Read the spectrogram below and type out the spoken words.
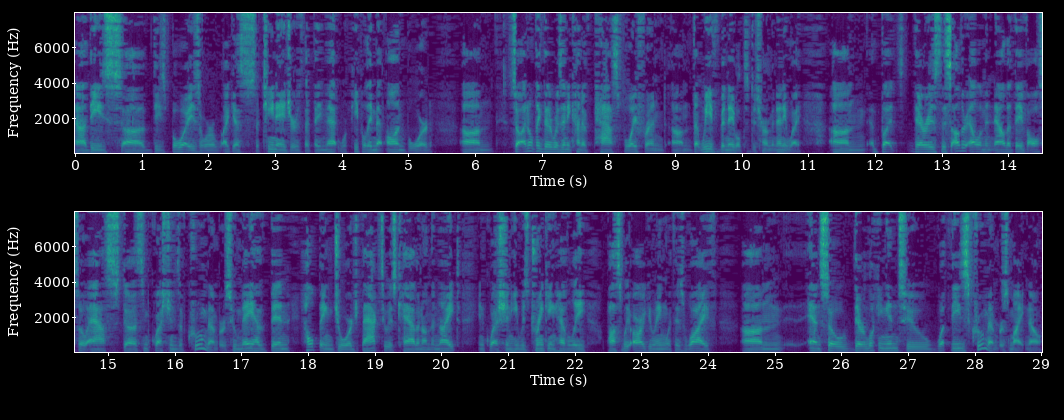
Uh, these uh, these boys, or I guess teenagers that they met, were people they met on board. Um, so I don't think there was any kind of past boyfriend um, that we've been able to determine anyway. Um, but there is this other element now that they've also asked uh, some questions of crew members who may have been helping George back to his cabin on the night in question. He was drinking heavily, possibly arguing with his wife. Um, and so they're looking into what these crew members might know.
